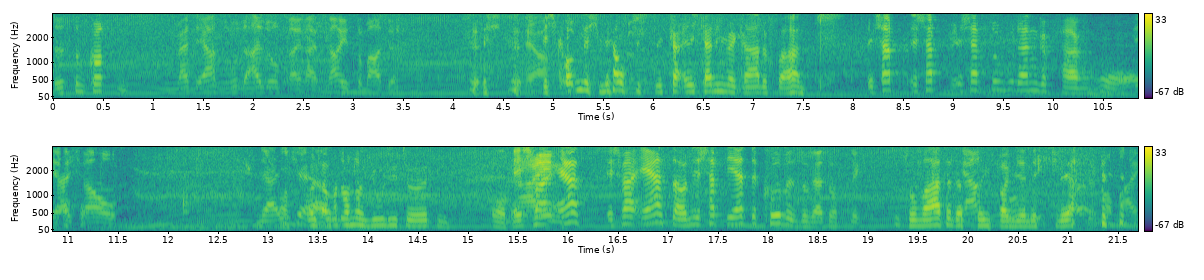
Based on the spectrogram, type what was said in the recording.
Das ist zum Kotzen. Ich weiß, die erste Runde alle drei Reifen. Ah, hier ist Tomate. ja. Ich komme nicht mehr auf die St ich kann, ich nicht mehr gerade fahren. Ich hab, ich hab, ich hab so gut angefangen. Ja, ich auch. Ja, ich Ich wollte aber doch noch Juli töten. Oh, Ich war, erst, ich war Erster und ich habe die erste Kurve sogar durchblickt. Tomate, das Erste bringt bei mir nichts mehr. mal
